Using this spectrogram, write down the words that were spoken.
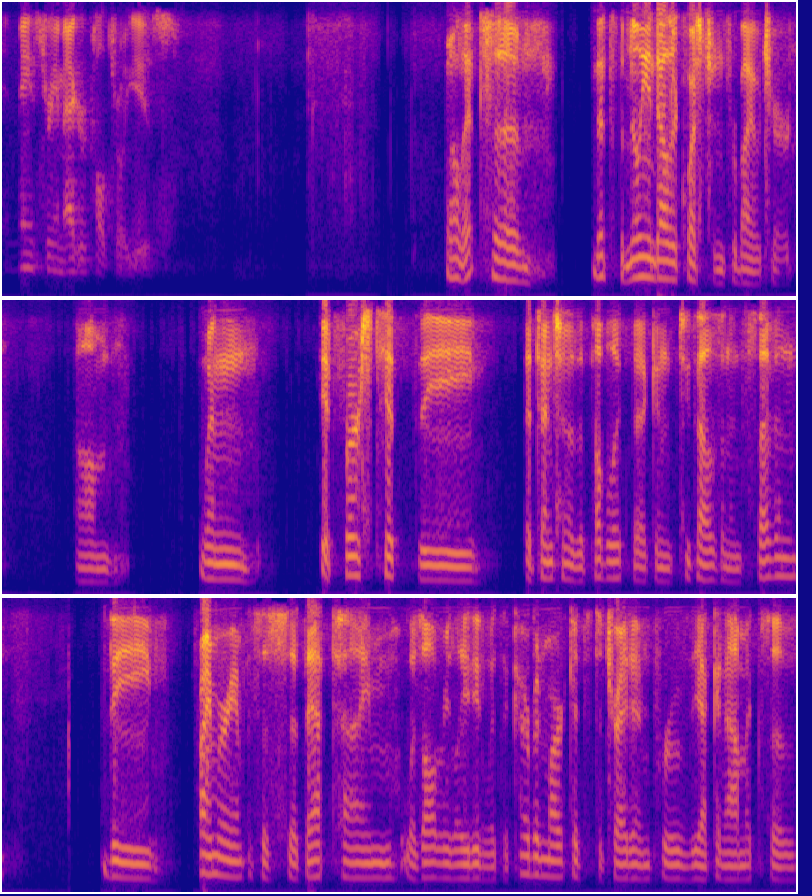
in mainstream agricultural use? Well, that's uh, that's the million dollar question for biochar. Um, when it first hit the attention of the public back in 2007, the primary emphasis at that time was all related with the carbon markets to try to improve the economics of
